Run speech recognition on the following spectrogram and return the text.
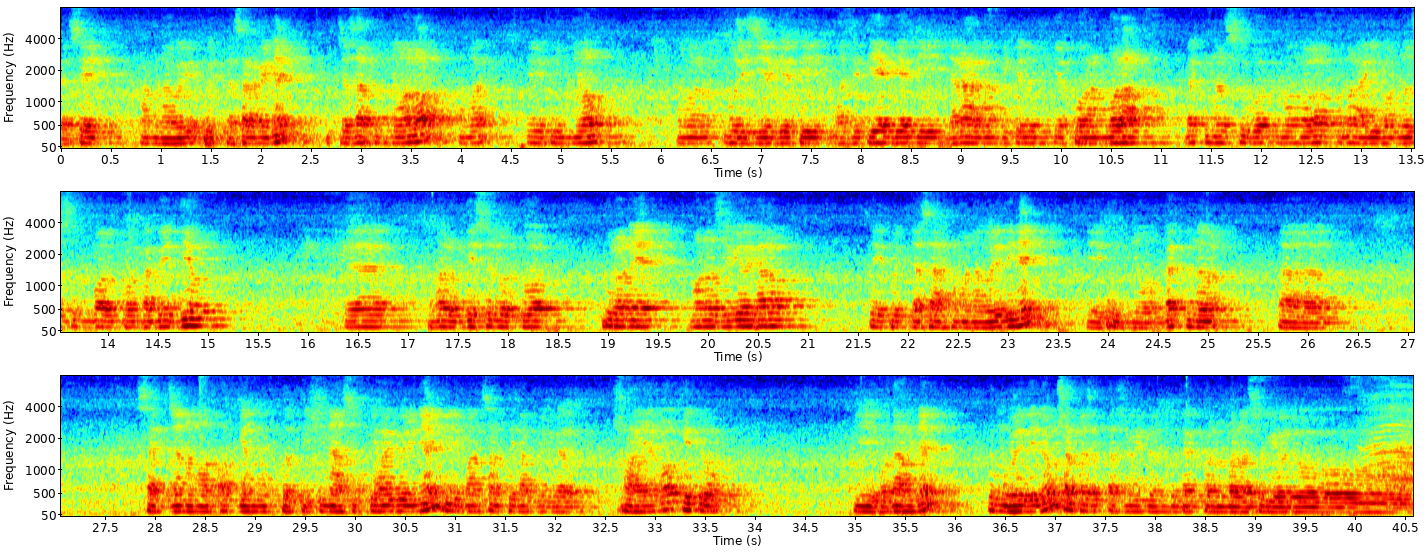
সেই কামনা কৰি প্ৰত্যাচাৰ কাৰণে প্ৰত্যাচাৰ শূন্য হ'ল আমাৰ এই শূন্য আমার মরিজিয়া জ্ঞাতি মাজেতিয়া জ্ঞাতি যারা আগাম বিকেলের দিকে কোরআন বলা বা তোমার শুভ মঙ্গল তোমার আলিবন্ধ সুবল প্রকাবে দিও তোমার উদ্দেশ্য লক্ষ্য পূরণে মনোযোগী হয়ে গেল সেই প্রত্যাশা কামনা করে দিনে এই পুণ্য ব্যক্তির সজ্জনমত অজ্ঞান মুক্ত তৃষ্ণা শক্তি হয় করি নাই নির্বাণ শান্তি লাভ করিবার সহায়ক ক্ষেত্র এই হদা হয়ে যায় Come volete non, salva esattamente un contatto con la sua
